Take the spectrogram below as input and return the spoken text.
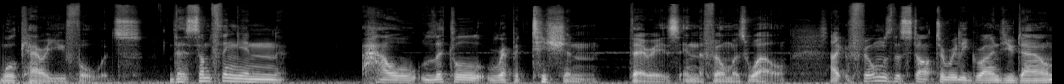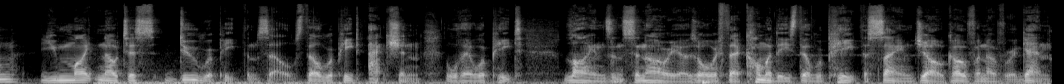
will carry you forwards. There's something in how little repetition there is in the film as well. Like films that start to really grind you down, you might notice do repeat themselves. They'll repeat action or they'll repeat lines and scenarios, or if they're comedies, they'll repeat the same joke over and over again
